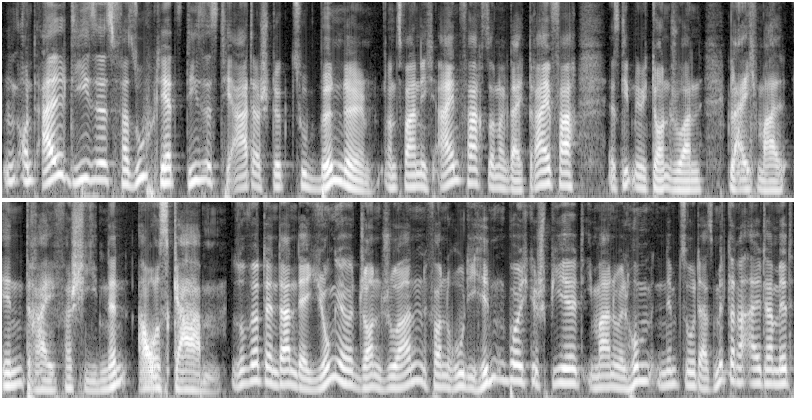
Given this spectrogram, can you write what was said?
Und all dieses versucht jetzt dieses Theaterstück zu bündeln. Und zwar nicht einfach, sondern gleich dreifach. Es gibt nämlich Don Juan gleich mal in drei verschiedenen Ausgaben. So wird denn dann der junge John Juan von Rudi Hindenburg gespielt, Immanuel Humm nimmt so das mittlere Alter mit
